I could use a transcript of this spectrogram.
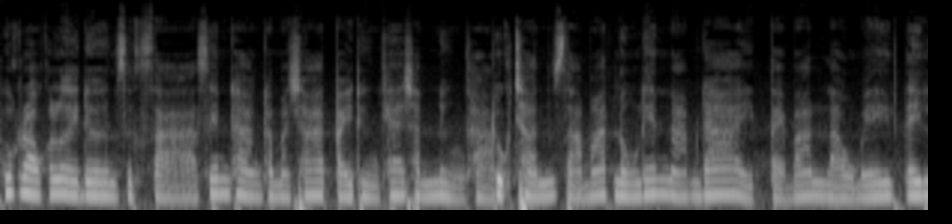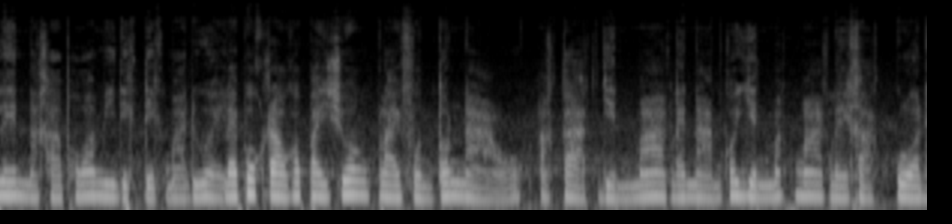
พวกเราก็เลยเดินศึกษาเส้นทางธรรมชาติไปถึงแค่ชั้นหนึ่งค่ะ ทุกชั้นสามารถลงเล่นน้ำได้ แต่บ้านเราไม่ได้เล่นนะคะ เพราะว่ามีเด็กๆมาด้วย และพวกเราก็ไปช่วงปลายฝนต้นหนาว อากาศเย็นมากและน้ำก็เย็นมากๆเลยค่ะ กลัวเ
